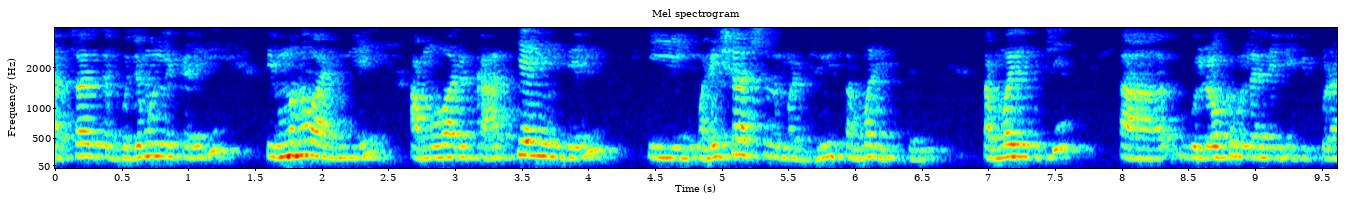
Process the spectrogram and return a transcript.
అష్టాదశ భుజముల్ని కలిగి సింహవాహిని అమ్మవారి కాత్యాయని దేవి ఈ మహిషాసుల మధ్యని సంహరిస్తుంది సంహరించి లోకములన్నిటికీ కూడా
